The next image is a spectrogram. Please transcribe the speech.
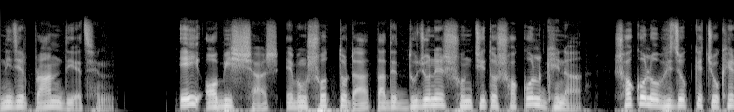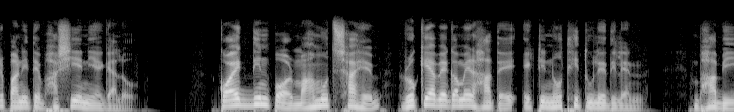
নিজের প্রাণ দিয়েছেন। এই অবিশ্বাস এবং সত্যটা তাদের দুজনের সঞ্চিত সকল ঘৃণা, সকল অভিযোগকে চোখের পানিতে ভাসিয়ে নিয়ে গেল। কয়েকদিন পর মাহমুদ সাহেব রোকেয়া বেগমের হাতে একটি নথি তুলে দিলেন। ভাবি,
